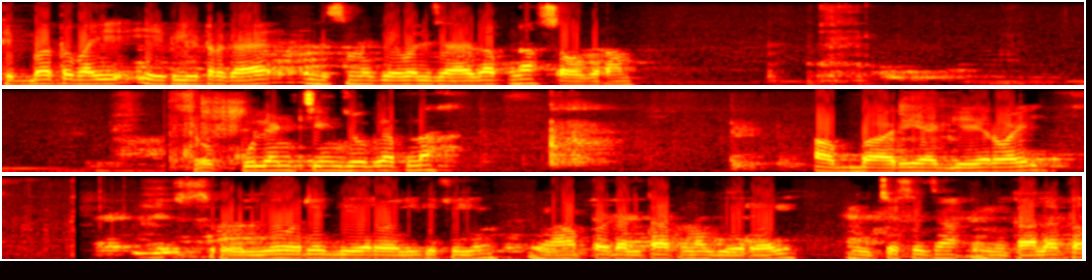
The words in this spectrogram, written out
डिब्बा तो भाई एक लीटर का है इसमें केवल जाएगा अपना सौ ग्राम। तो कूलेंट चेंज हो गया अपना। अब बारी है गियर ऑयल तो ये हो रही है गियर ऑयल की फिलिंग यहाँ पर डलता है अपना गियर ऑयल नीचे से जहाँ निकाला था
